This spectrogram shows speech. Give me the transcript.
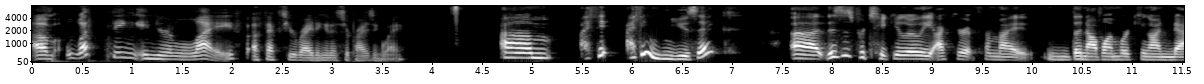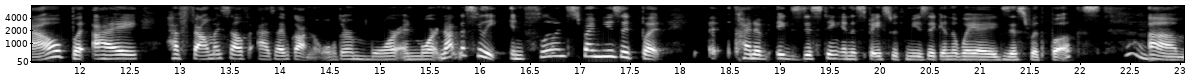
Um, what thing in your life affects your writing in a surprising way? Um, I think I think music. Uh, this is particularly accurate for my the novel I'm working on now, but I have found myself as I've gotten older more and more not necessarily influenced by music, but uh, kind of existing in a space with music in the way I exist with books, hmm. um,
